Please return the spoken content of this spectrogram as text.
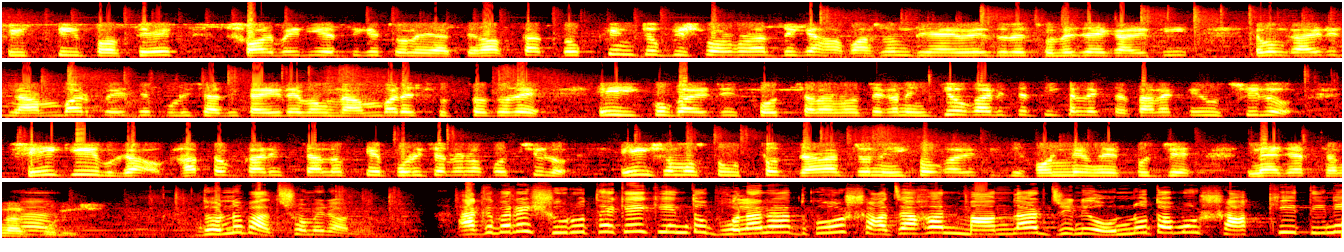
ফিরতি পথে সরবেরিয়ার দিকে চলে যাচ্ছে। অর্থাৎ দক্ষিণ চব্বিশ পরগনার দিকে বাসন্তী হাইওয়ে ধরে চলে যায় গাড়িটি এবং গাড়িটির নাম্বার পেয়েছে পুলিশ আধিকারিকরা এবং নাম্বারের সূত্র ধরে এই ইকো গাড়িটির খোঁজ চালানো হচ্ছে। কারণ ইকো গাড়িতে টিকা লেখতে তারা কেউ ছিল সেই কি ঘাতক গাড়ির চালককে পরিচালনা করছিল? এই সমস্ত উত্তর জানার জন্য ইকো গাড়িটি কি হন্যে হয়ে খুঁজছে ন্যাজার থানার হ্যাঁ। পুলিশ। ধন্যবাদ সমীরণ একেবারে শুরু থেকেই কিন্তু ভোলানাথ ঘোষ, শাহজাহান মামলার যিনি অন্যতম সাক্ষী, তিনি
